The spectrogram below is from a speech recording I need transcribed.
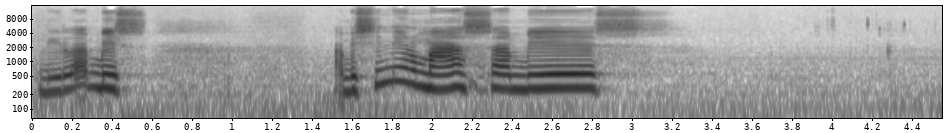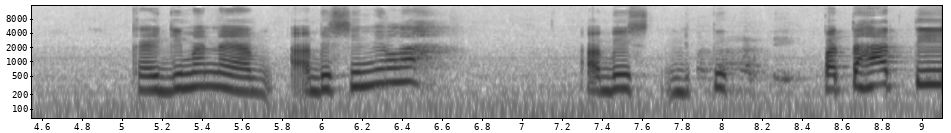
Dila habis habis ini Mas, habis kayak gimana ya? Habis inilah. Habis dipuk hati. patah hati.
